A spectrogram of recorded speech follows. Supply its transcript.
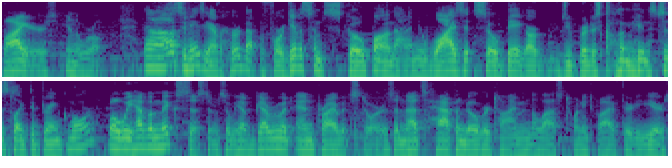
buyers in the world. Now, that's amazing. I've heard that before. Give us some scope on that. I mean, why is it so big? Are, do British Columbians just like to drink more? Well, we have a mixed system. So we have government and private stores, and that's happened over time in the last 25, 30 years.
